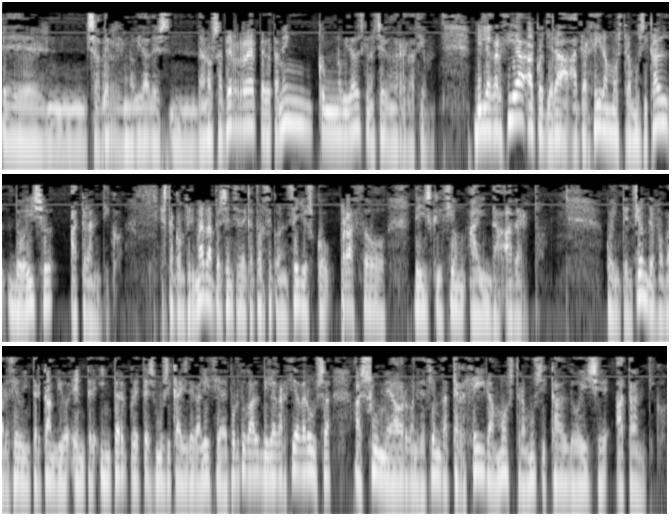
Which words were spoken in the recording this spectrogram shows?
eh, saber novidades da nosa terra, pero tamén con novidades que nos chegan a redacción. Vila García acollerá a terceira mostra musical do Eixo Atlántico. Está confirmada a presencia de 14 concellos co prazo de inscripción aínda aberto coa intención de favorecer o intercambio entre intérpretes musicais de Galicia e Portugal, Vila García de Arousa asume a organización da terceira mostra musical do Eixe Atlántico.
